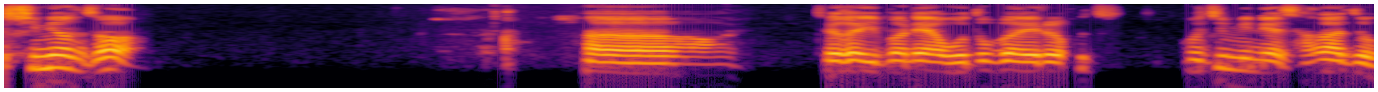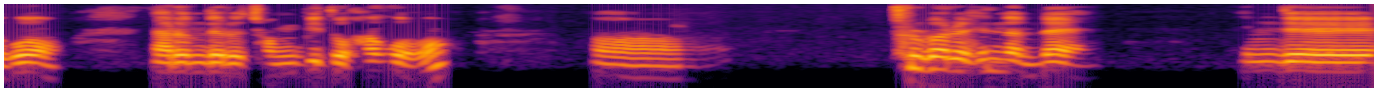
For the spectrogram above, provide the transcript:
쉬면서 어, 제가 이번에 오토바이를 호지, 호지 민에 사가지고 나름대로 정비도 하고 어, 출발을 했는데 이제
